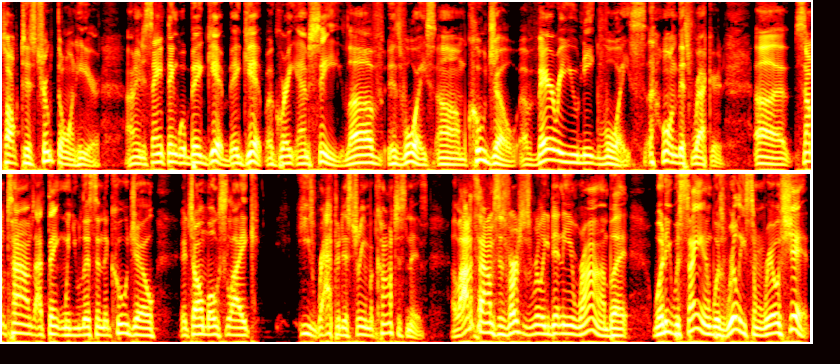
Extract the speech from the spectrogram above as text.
talked his truth on here. I mean, the same thing with Big Gipp. Big Gipp, a great MC. Love his voice. Um, Khujo, a very unique voice on this record. Uh, sometimes I think when you listen to Khujo, it's almost like he's rapping his stream of consciousness. A lot of times his verses really didn't even rhyme, but what he was saying was really some real shit.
